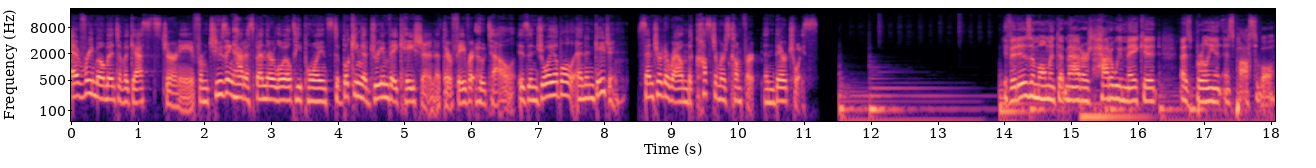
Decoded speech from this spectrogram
every moment of a guest's journey, from choosing how to spend their loyalty points to booking a dream vacation at their favorite hotel, is enjoyable and engaging, centered around the customer's comfort and their choice. If it is a moment that matters, how do we make it as brilliant as possible?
